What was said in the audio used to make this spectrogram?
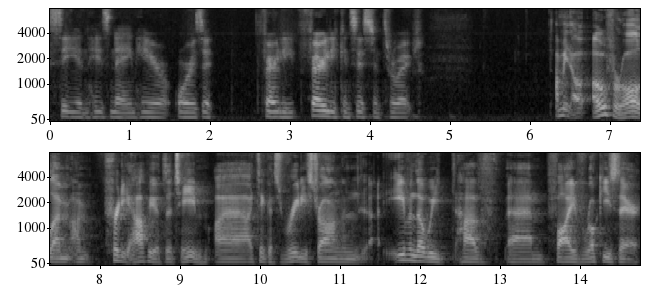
seeing his name here or is it fairly fairly consistent throughout I mean, overall, I'm I'm pretty happy with the team. I I think it's really strong, and even though we have um, five rookies there,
